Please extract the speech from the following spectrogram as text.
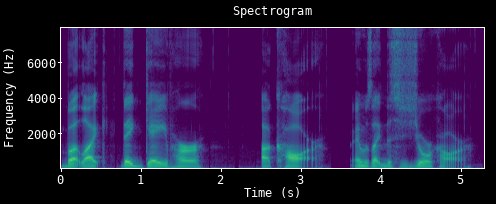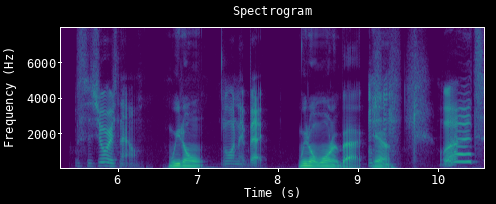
but like they gave her a car and was like, "This is your car. This is yours now. We don't, want it back. we don't want it back." Yeah, What?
